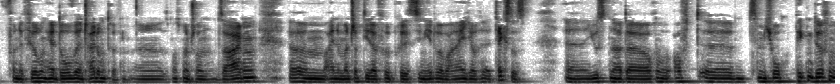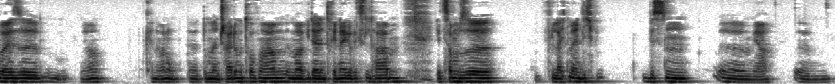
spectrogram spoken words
von der Führung her doofe Entscheidungen treffen. Äh, das muss man schon sagen. Ähm, eine Mannschaft, die dafür prädestiniert war, war eigentlich auch äh, Texas. Äh, Houston hat da auch oft ziemlich hoch picken dürfen, weil sie, ja, keine Ahnung, dumme Entscheidungen getroffen haben, immer wieder den Trainer gewechselt haben. Jetzt haben sie vielleicht mal endlich ein bisschen, ähm, ja, ähm,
